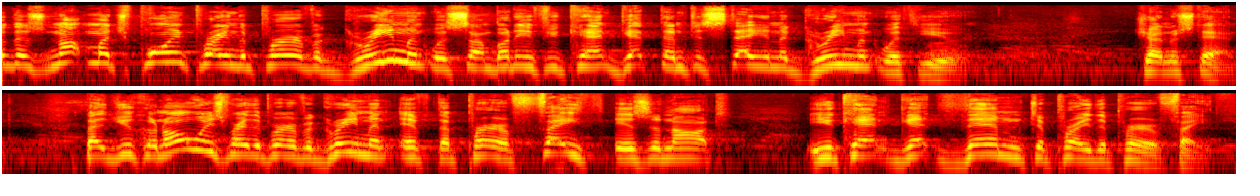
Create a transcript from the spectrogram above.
So there's not much point praying the prayer of agreement with somebody if you can't get them to stay in agreement with you. Do you understand? But you can always pray the prayer of agreement if the prayer of faith is not, you can't get them to pray the prayer of faith.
